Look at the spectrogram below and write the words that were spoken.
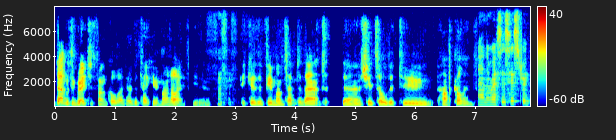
That was the greatest phone call I've ever taken in my life, you know, because a few months after that, uh, she'd sold it to HarperCollins. And the rest is history.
